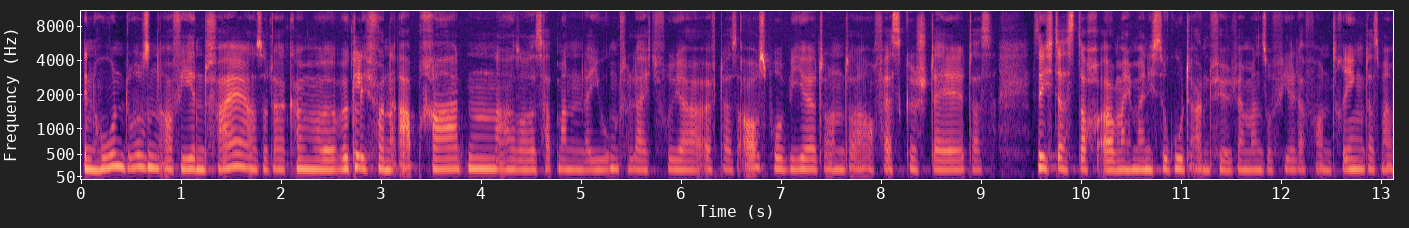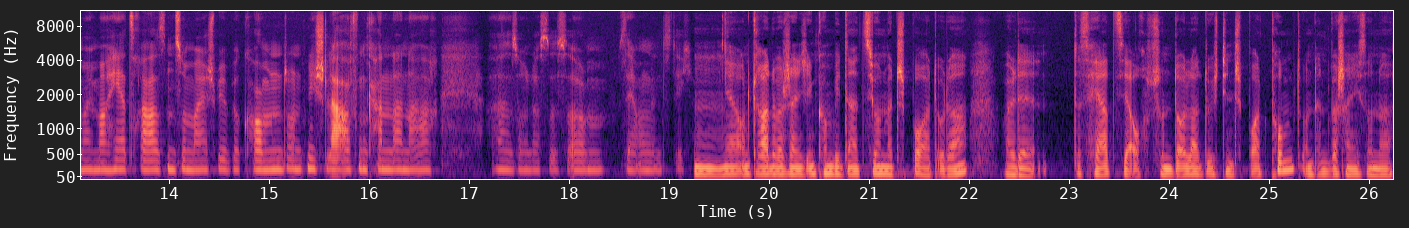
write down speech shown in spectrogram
In hohen Dosen auf jeden Fall. Also da können wir wirklich von abraten. Also das hat man in der Jugend vielleicht früher öfters ausprobiert und äh, auch festgestellt, dass sich das doch äh, manchmal nicht so gut anfühlt, wenn man so viel davon trinkt, dass man manchmal Herzrasen zum Beispiel bekommt und nicht schlafen kann danach. Also das ist ähm, sehr ungünstig. Hm, ja, und gerade wahrscheinlich in Kombination mit Sport, oder? Weil der, das Herz ja auch schon doller durch den Sport pumpt und dann wahrscheinlich so eine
